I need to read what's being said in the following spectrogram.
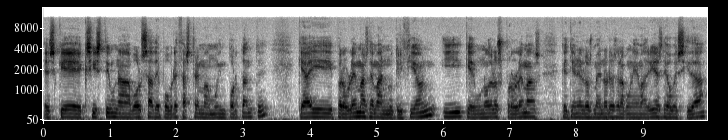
es que existe una bolsa de pobreza extrema muy importante, que hay problemas de malnutrición y que uno de los problemas que tienen los menores de la Comunidad de Madrid es de obesidad,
